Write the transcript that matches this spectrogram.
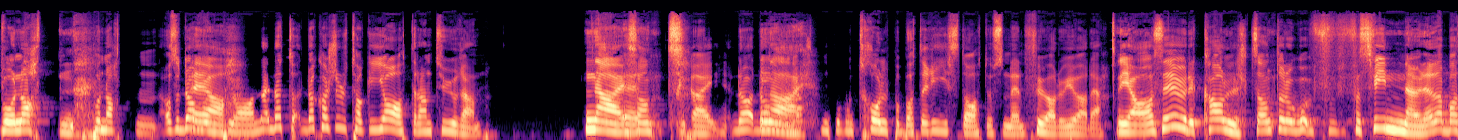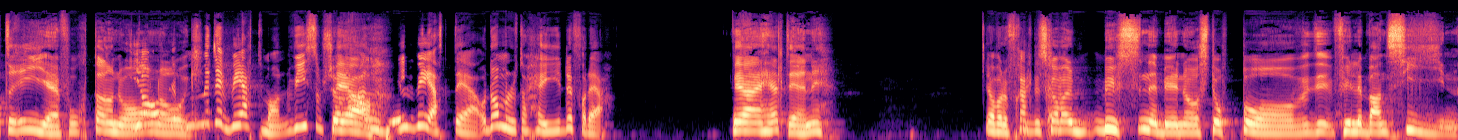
på natten. på natten. Altså, da, må Ja. du planlegge. da, da kan ikke du takke ja til den turen. Nei, Eh, sant. Grei. Da, da må du nesten få kontroll på batteristatusen din før du gjør det. Ja, og så er jo det kaldt, sant, og da forsvinner jo det der batteriet fortere enn du Ja, aner òg. men det vet man. Vi som kjører Ja. elbil, vet det. Og da må du ta høyde for det. Ja, jeg er helt enig. Ja, var du frekk? Det skal vel bussene begynne å stoppe og fylle bensin.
